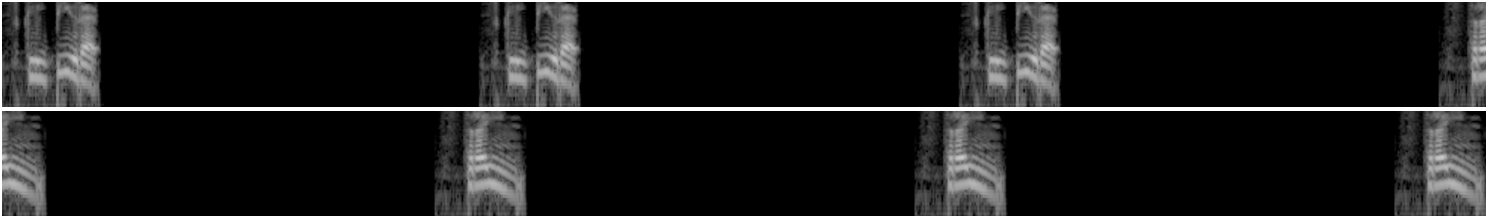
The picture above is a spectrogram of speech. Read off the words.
Sclipire. Sclipire. Sclipire. Străin. Străin. Străin. Străin.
